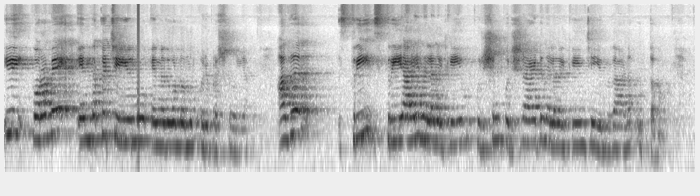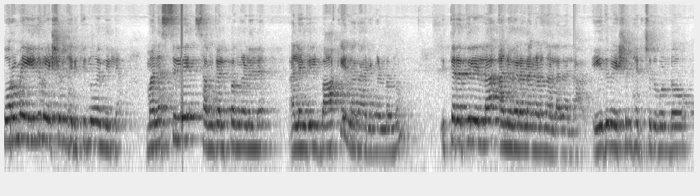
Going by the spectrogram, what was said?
ഈ പുറമെ എന്തൊക്കെ ചെയ്യുന്നു എന്നതുകൊണ്ടൊന്നും ഒരു പ്രശ്നമില്ല അത് സ്ത്രീ സ്ത്രീയായി നിലനിൽക്കുകയും പുരുഷൻ പുരുഷനായിട്ട് നിലനിൽക്കുകയും ചെയ്യുന്നതാണ് ഉത്തമം. പുറമെ ഏത് വേഷം ധരിക്കുന്നു എന്നില്ല. മനസ്സിലെ സങ്കല്പങ്ങളിൽ അല്ലെങ്കിൽ ബാക്കിയുള്ള കാര്യങ്ങളിലൊന്നും ഇത്തരത്തിലുള്ള അനുകരണങ്ങൾ നല്ലതല്ല. ഏത് വേഷം ധരിച്ചത് കൊണ്ടോ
